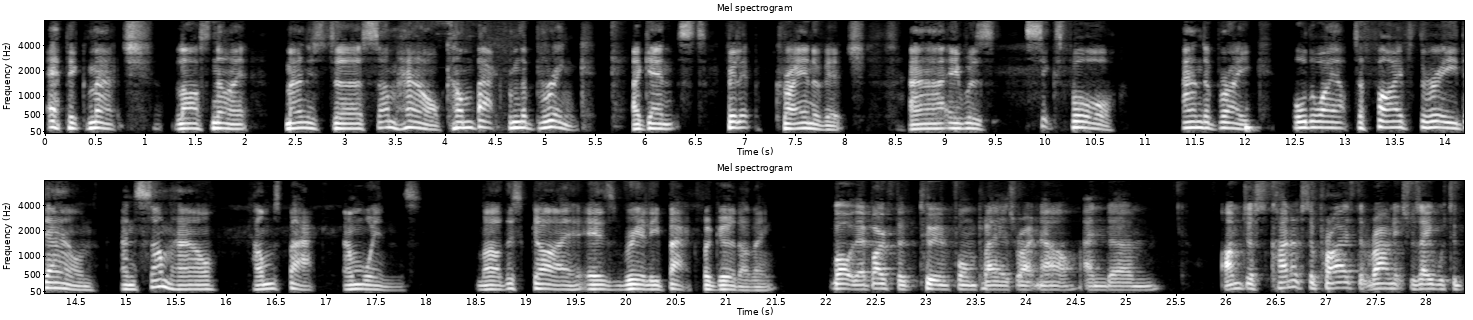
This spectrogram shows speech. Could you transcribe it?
epic match last night managed to somehow come back from the brink against Filip Krajinovic. Uh, it was 6-4 and a break all the way up to 5-3 down and somehow comes back and wins. Well, this guy is really back for good, I think well, they're both the two informed players right now, and um, I'm just kind of surprised that Raonic was able to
